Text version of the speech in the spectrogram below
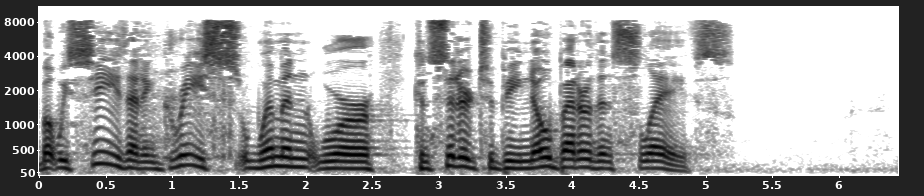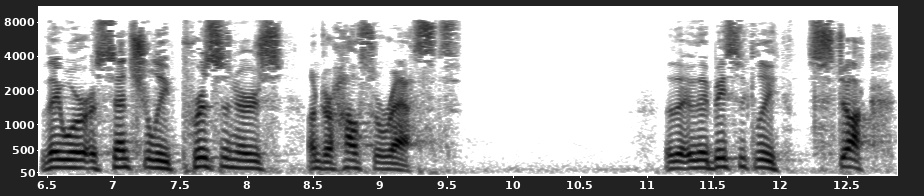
But we see that in Greece, women were considered to be no better than slaves. They were essentially prisoners under house arrest. They, they basically stuck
